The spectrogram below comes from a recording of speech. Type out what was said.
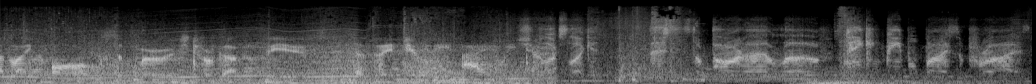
But like all submerged, forgotten fears, eventually I reach Sure looks like it. This is the part I love. Taking people by surprise.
